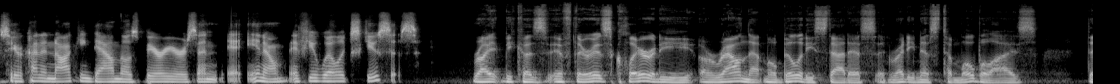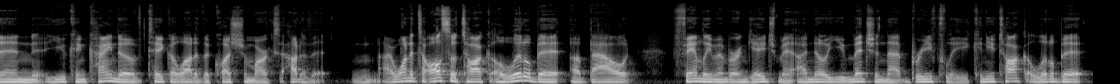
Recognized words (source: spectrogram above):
so you're kind of knocking down those barriers and eh, you know if you will excuses Right, because if there is clarity around that mobility status and readiness to mobilize, then you can kind of take a lot of the question marks out of it. And I wanted to also talk a little bit about family member engagement. I know you mentioned that briefly. Can you talk a little bit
